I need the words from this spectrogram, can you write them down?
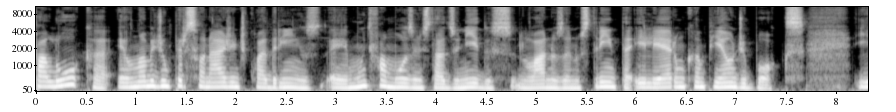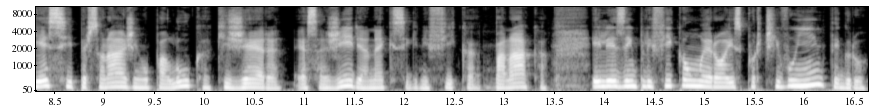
Paluca é o nome de um personagem de quadrinhos é, muito famoso nos Estados Unidos, lá nos anos 30. Ele era um campeão de boxe. E esse personagem, o Paluca, que gera essa gíria, né, que significa panaca, ele exemplifica um herói esportivo íntegro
